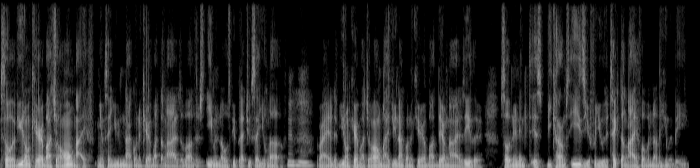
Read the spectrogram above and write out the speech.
So if you don't care about your own life, you know what I'm saying, you're not going to care about the lives of others, even those people that you say you love, Mm-hmm. right? If you don't care about your own life, you're not going to care about their lives either. So then it, it becomes easier for you to take the life of another human being,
